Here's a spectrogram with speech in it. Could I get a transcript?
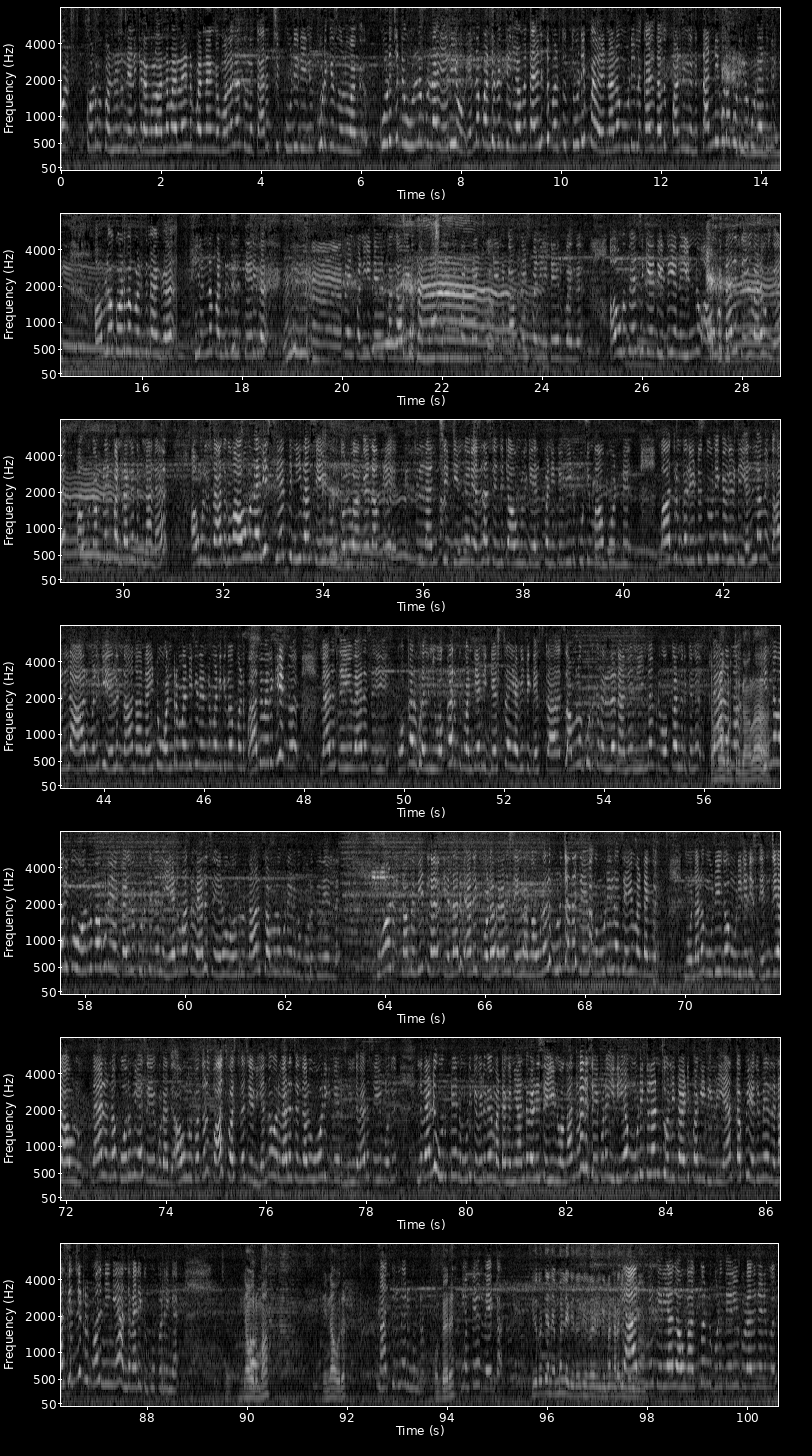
கொடுமை பண்ணணும்னு நினைக்கிறாங்களோ அந்த மாதிரிலாம் என்ன பண்ணாங்க? மிளகாத்தூளை கரைச்சி குடிடின்னு குடிக்க சொல்லுவாங்க. குடிச்சிட்டு உள்ள ஃபுல்லா எரியும். என்ன பண்றதுன்னு தெரியாம டைல்ஸ் படுத்து துடிப்பேன். என்னால முடியலக்கா ஏதாவது பண்ணுங்கன்னு. தண்ணி கூட குடிக்க கூடாதுன்னு. அவ்வளோ கொடுமைப்படுத்தினாங்க. என்ன பண்றதுன்னு தெரியல. கம்ப்ளைண்ட் பண்ணிக்கிட்டே இருப்பாங்க. அவங்க பண்றான்னு சொல்லி என்ன கம்ப்ளைண்ட் பண்ணிக்கிட்டே இருப்பாங்க. அவங்க பேச்சு கேட்டுக்கிட்டு என்னை இன்னும் அவங்க வேலை செய்ய வரவங்க அவங்க கம்ப்ளைண்ட் பண்றாங்கன்றதுனால அவங்களுக்கு சாதகமா அவங்க வேலையை சேர்த்து நீ தான் செய்யணும்னு சொல்லுவாங்க. நான் லஞ்சு டின்னர் எல்லாம் செஞ்சுட்டு அவங்களுக்கு ஹெல்ப் பண்ணிட்டு வீடு கூட்டி மாவு போட்டு பாத்ரூம் கழுவிட்டு துணி கழுவிட்டு எல்லாமே காலையில ஆறு மணிக்கு எழுந்தா நான் நைட்டு ஒன்றரை மணிக்கு ரெண்டு மணிக்கு தான் படுப்பேன். அது வரைக்கும் என்ன வேலை செய்ய வேலை செய்ய உட்காரக்கூடாது. நீ உட்காரத்துக்கு வந்தியா? நீ கெஸ்டா என் வீட்டு கெஸ்டா சம்பளம் கொடுக்குறல்ல நானு. நீ என்ன இப்படி உட்காந்துருக்குன்னு இன்ன வரைக்கும் ஒரு ரூபாய் கூட என் கையில கொடுத்ததே இல்லை. ஏழு மாசம் வேலை செய்யறோம் ஒரு நாள் சம்பளம் கூட எனக்கு கொடுத்ததே இல்லை. ஓடு. நம்ம வீட்ல எல்லாரும் வேலைக்கு போனா வேலை செய்வாங்க. அவங்களால முடிஞ்சாதான் செய்ய மாட்டாங்க உன்னால முடியுதோ முடியல நீ செஞ்சே ஆகணும். வேலைன்னா பொறுமையா செய்யக்கூடாது. அவங்க பொறுத்தவரை ஃபாஸ்ட் ஃபாஸ்டா செய்யணும். எந்த ஒரு வேலை செஞ்சாலும் ஓடிக்கிட்டே இருக்கணும். இந்த வேலை செய்யும் போது இந்த வேலையை உருப்படியா என்ன முடிக்க விடவே மாட்டாங்க. நீ அந்த வேலையை செய்யணுவாங்க. அந்த வேலையை செய்ய போனா இது ஏன் முடிக்கலன்னு சொல்லிட்டு அடிப்பாங்க. இது இல்லை ஏன் தப்பு எதுவுமே இல்லை. நான் செஞ்சுட்டு இருக்கும்போது நீங்க ஏன் அந்த வேலைக்கு கூப்பிடுறீங்க. என்ன ஊருமா என்ன ஊர்? நான் திருநெருங்குன்றம் உன் பேர்? என் பேர் ரேகா. இதை பத்தி அந்த எம்எல்ஏக்கு இது இது மாதிரி நடக்குது யாருக்குமே தெரியாது. அவங்க ஹஸ்பண்ட் கூட தெரியக்கூடாதுன்னு நினைப்பாங்க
